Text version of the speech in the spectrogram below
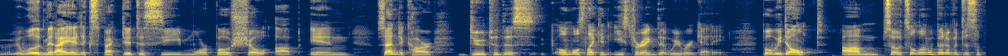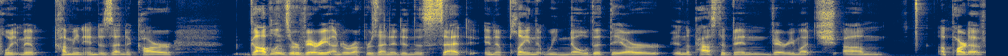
will admit I had expected to see Morpo show up in Zendikar due to this almost like an Easter egg that we were getting but we don't. Um, so it's a little bit of a disappointment coming into Zendikar. Goblins are very underrepresented in this set in a plane that we know that they are in the past have been very much um, a part of.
